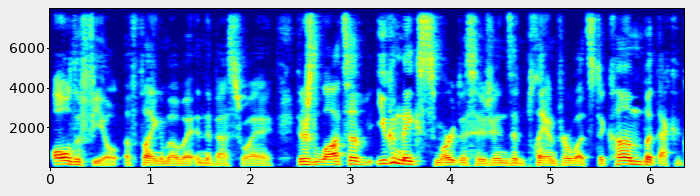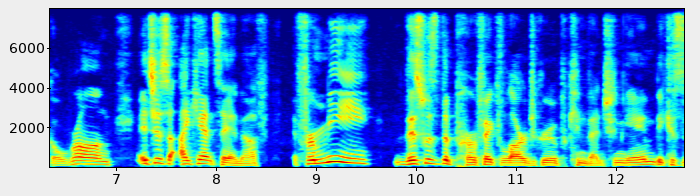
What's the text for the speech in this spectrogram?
all the feel of playing a MOBA in the best way. There's lots of you can make smart decisions and plan for what's to come, but that could go wrong. It's just I can't say enough. For me, this was the perfect large group convention game because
